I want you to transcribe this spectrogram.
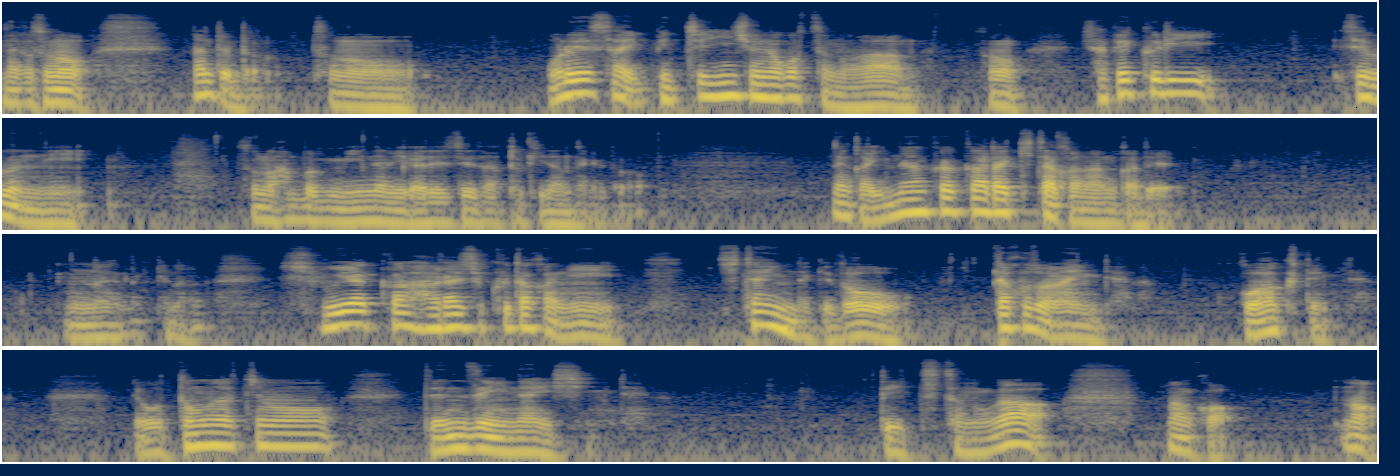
なんかその何て言うんだろう。その俺さめっちゃ印象に残ってたのはそのしゃべくりセブンにその浜辺美波が出てた時なんだけどなんか田舎から来たかなんかでなんだっけな渋谷か原宿とかに行きたいんだけど行ったことないみたいな。怖くてみたいな。でお友達も全然いないしみたいな。って言ってたのがなんかな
